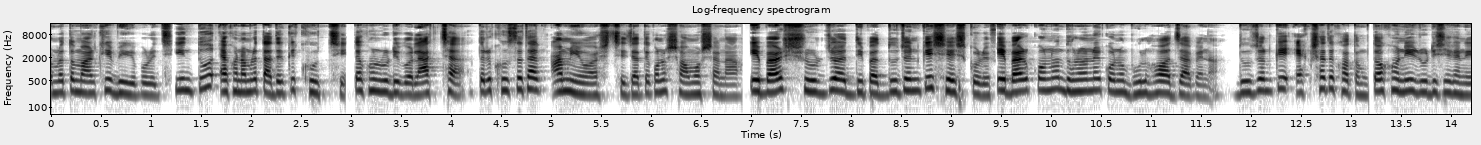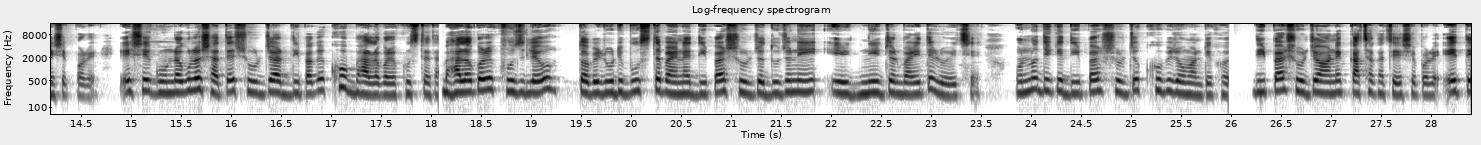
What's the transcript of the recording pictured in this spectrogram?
আমরা তো মার খেয়ে ভেঙে পড়েছি। কিন্তু এখন আমরা তাদেরকে খুঁজছি। তখন রুডি বলে আচ্ছা তোরা খুঁজতে থাক, আমিও আসছি, যাতে কোনো সমস্যা না এবার সূর্য আর দীপা দুজনকে শেষ করে এবার কোনো ধরনের কোনো ভুল হওয়া যাবে না। দুজনকে একসাথে খতম। তখনই রুডি সেখানে এসে পড়ে। এসে গুন্ডাগুলোর সাথে সূর্য আর দীপাকে খুব ভালো করে খুঁজতে থাকে। ভালো করে খুঁজলেও, তবে রুডি বুঝতে পারে না দীপার সূর্য দুজনেই এই নির্জন বাড়িতে রয়েছে। অন্যদিকে দীপার সূর্য খুবই রোমান্টিক হয়। দীপা সূর্য অনেক কাছাকাছি এসে পড়ে। এতে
